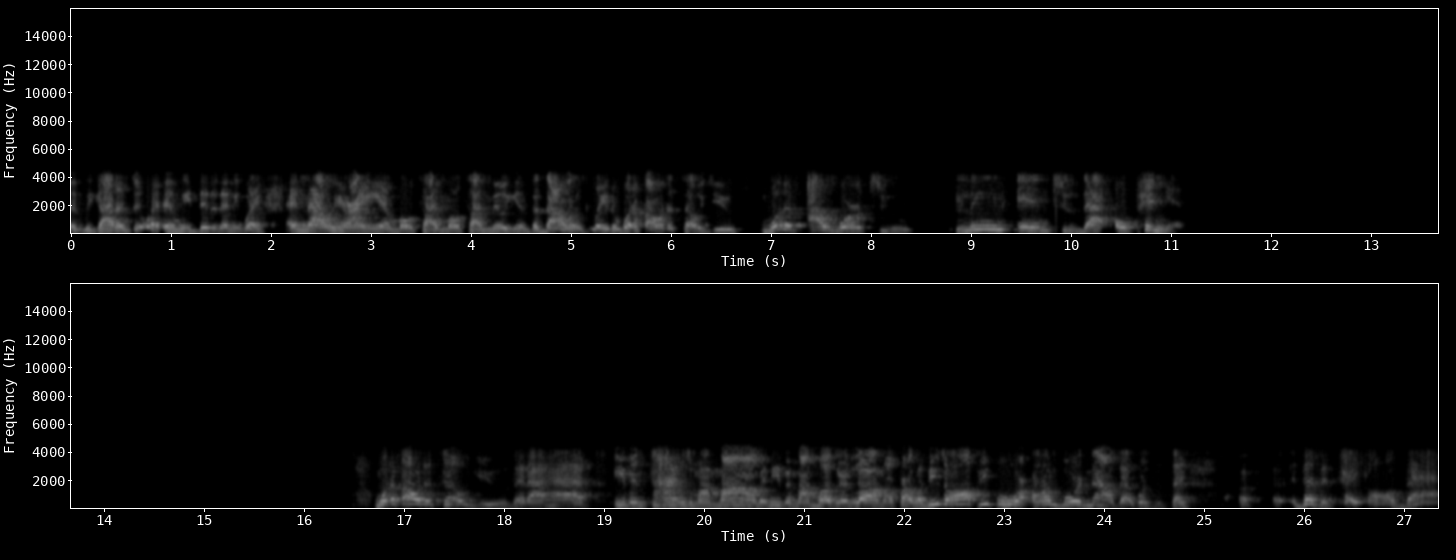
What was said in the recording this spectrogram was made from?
it, we got to do it," and we did it anyway. And now here I am, multi, multi millions of dollars later. What if I were to tell you? What if I were to lean into that opinion. What if I were to tell you that I had even times with my mom and even my mother in law, my father, these are all people who are on board now that was to say, uh, does it take all that?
